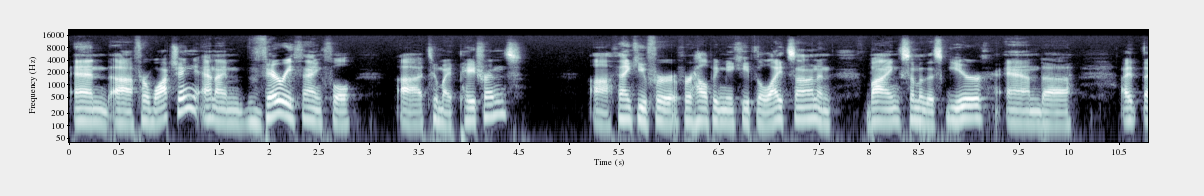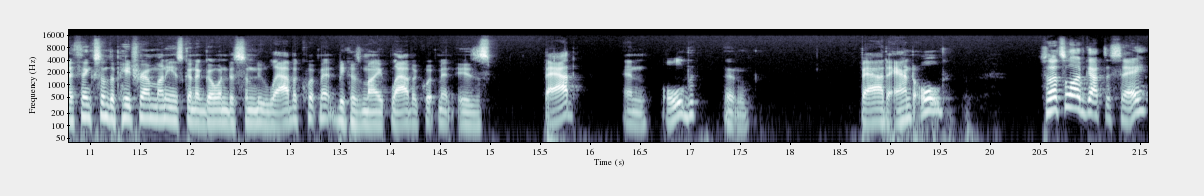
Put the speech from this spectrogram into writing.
and uh, for watching, and I'm very thankful uh, to my patrons. Uh, thank you for for helping me keep the lights on and buying some of this gear. And uh, I, I think some of the Patreon money is going to go into some new lab equipment because my lab equipment is bad and old and bad and old. So that's all I've got to say.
